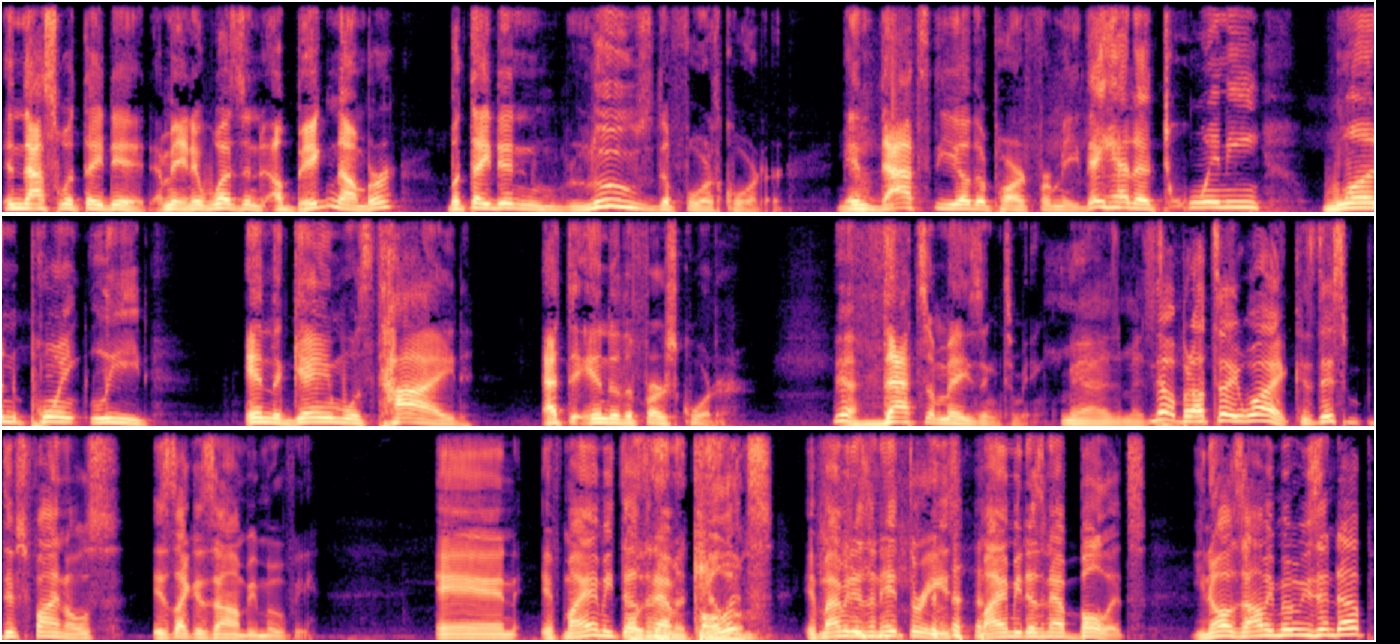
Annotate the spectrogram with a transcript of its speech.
And that's what they did. I mean, it wasn't a big number, but they didn't lose the fourth quarter. And that's the other part for me. They had a 21 point lead and the game was tied at the end of the first quarter. Yeah. That's amazing to me. Yeah, it's amazing. No, but I'll tell you why. Because this this finals is like a zombie movie, and if Miami doesn't have bullets, if Miami doesn't hit threes, Miami doesn't have bullets. You know how zombie movies end up?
